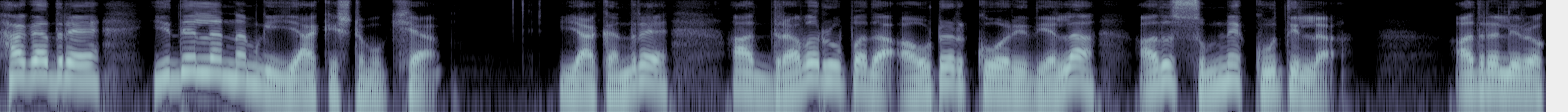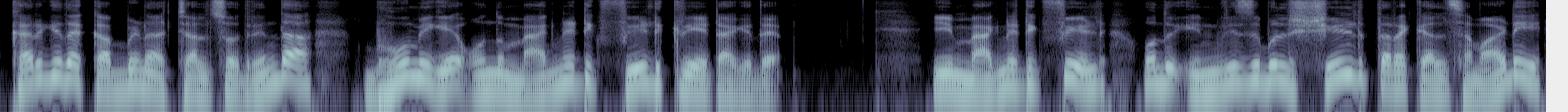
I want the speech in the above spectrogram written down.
ಹಾಗಾದ್ರೆ ಇದೆಲ್ಲ ನಮಗೆ ಯಾಕಿಷ್ಟು ಮುಖ್ಯ? ಯಾಕಂದ್ರೆ ಆ ದ್ರವರೂಪದ ಔಟರ್ ಕೋರ್ ಇದೆಯಲ್ಲ, ಅದು ಸುಮ್ಮನೆ ಕೂತಿಲ್ಲ. ಅದರಲ್ಲಿರೋ ಕರ್ಗಿದ ಕಬ್ಬಿಣ ಚಲಿಸೋದ್ರಿಂದ ಭೂಮಿಗೆ ಒಂದು ಮ್ಯಾಗ್ನೆಟಿಕ್ ಫೀಲ್ಡ್ ಕ್ರಿಯೇಟ್ ಆಗಿದೆ. ಈ ಮ್ಯಾಗ್ನೆಟಿಕ್ ಫೀಲ್ಡ್ ಒಂದು ಇನ್ವಿಸಿಬಲ್ ಶೀಲ್ಡ್ ತರ ಕೆಲಸ ಮಾಡಿ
